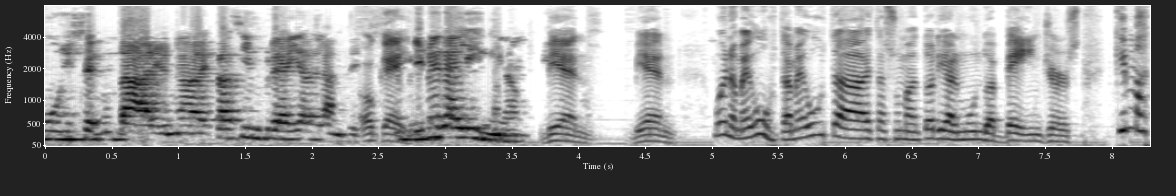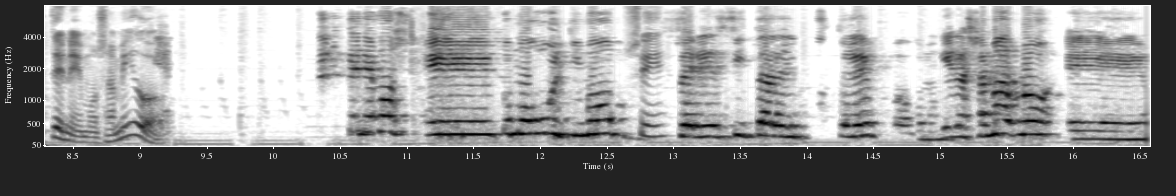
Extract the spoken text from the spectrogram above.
muy secundario, nada. Está siempre ahí adelante. En primera línea. Bien, bien. Bueno, me gusta, me gusta esta sumatoria al mundo Avengers. ¿Qué más tenemos, amigo? Bien. Tenemos eh, como último, Sí. cerecita del postre, o como quieras llamarlo. eh,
